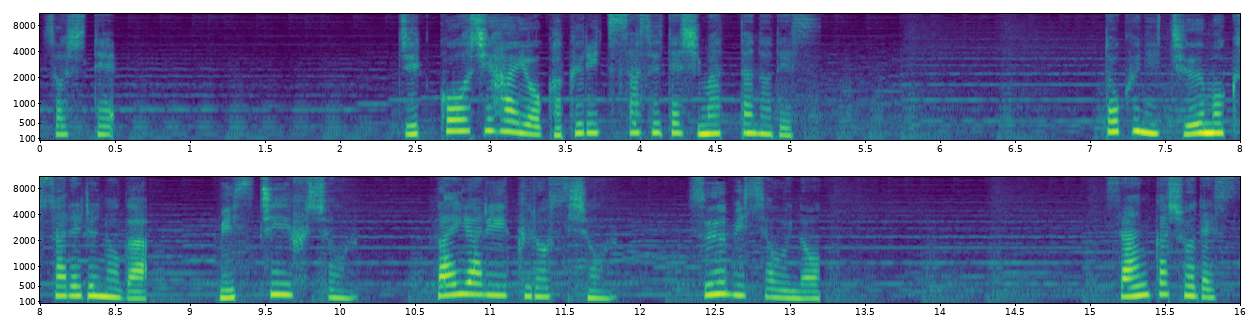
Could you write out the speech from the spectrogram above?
そして、実行支配を確立させてしまったのです。特に注目されるのが、ミスチーフ賞、ファイアリークロス賞、スービ賞の3カ所です。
